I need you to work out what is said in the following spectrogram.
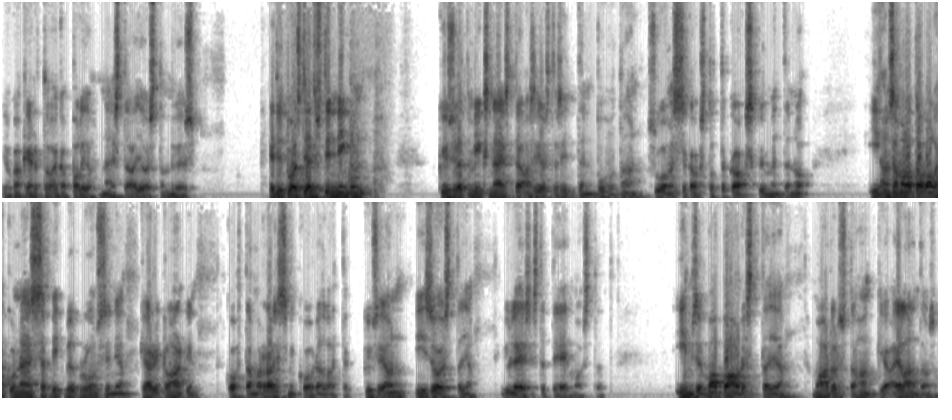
joka kertoo aika paljon näistä ajoista myös. Ja nyt voisi tietysti niin kuin kysyä, että miksi näistä asioista sitten puhutaan Suomessa 2020. No ihan samalla tavalla kuin näissä Big Bill Bruinsin ja Gary Clarkin kohtaaman rasismin kohdalla, että kyse on isoista ja yleisistä teemoista. Ihmisen vapaudesta ja mahdollista hankkia elantonsa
